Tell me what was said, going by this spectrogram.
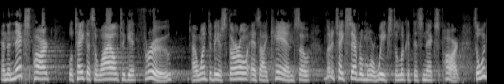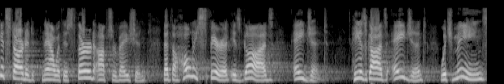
And the next part will take us a while to get through. I want to be as thorough as I can, so I'm going to take several more weeks to look at this next part. So we'll get started now with this third observation that the Holy Spirit is God's agent. He is God's agent, which means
